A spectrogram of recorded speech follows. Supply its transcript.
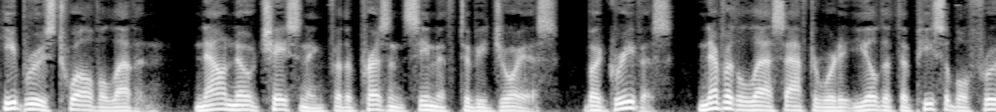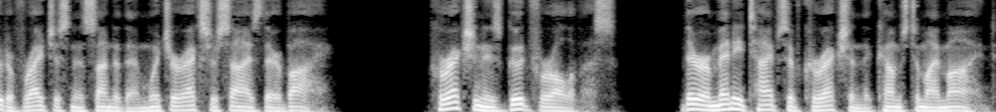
Hebrews 12:11 Now no chastening for the present seemeth to be joyous, but grievous, nevertheless afterward it yieldeth the peaceable fruit of righteousness unto them which are exercised thereby. Correction is good for all of us. There are many types of correction that comes to my mind.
